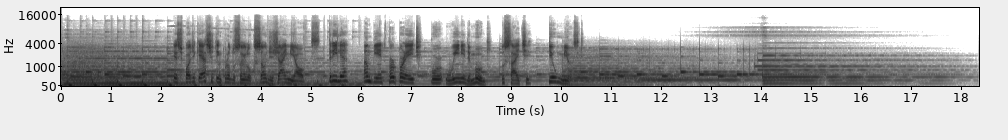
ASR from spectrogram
Este podcast tem produção e locução de Jaime Alves. Trilha Ambient Corporate por Winnie the Moog, do site Feel Music.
